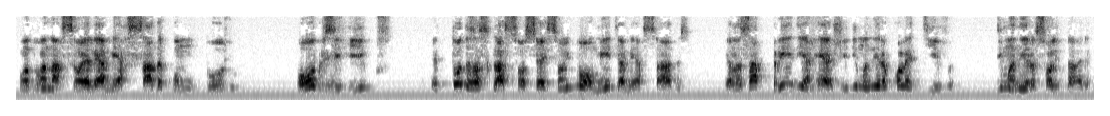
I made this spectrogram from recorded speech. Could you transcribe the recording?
Quando uma nação ela é ameaçada como um todo, pobres e ricos, todas as classes sociais são igualmente ameaçadas, elas aprendem a reagir de maneira coletiva, de maneira solidária.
